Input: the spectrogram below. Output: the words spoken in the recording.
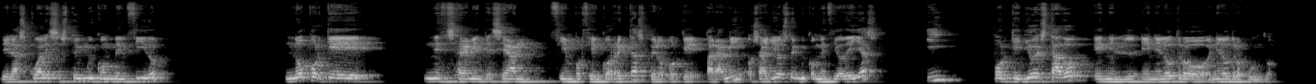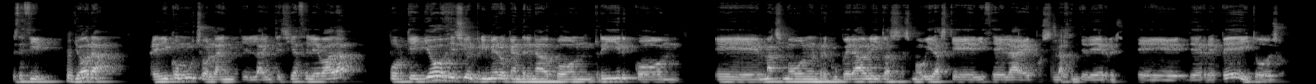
de las cuales estoy muy convencido no porque necesariamente sean 100% correctas, pero porque para mí, o sea, yo estoy muy convencido de ellas y porque yo he estado en el, otro, en el otro punto. Es decir, yo ahora predico mucho la, intensidad elevada porque yo he sido el primero que ha entrenado con RIR, con eh, máximo volumen recuperable y todas esas movidas que dice la, pues, la gente de, de, RP y todo eso.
